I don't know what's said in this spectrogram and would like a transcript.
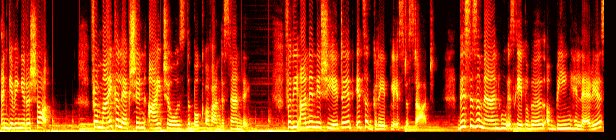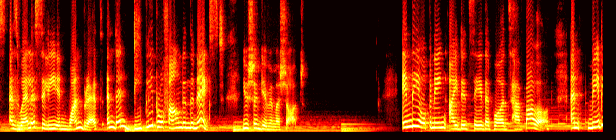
and giving it a shot. From my collection, I chose the Book of Understanding. For the uninitiated, it's a great place to start. This is a man who is capable of being hilarious as well as silly in one breath and then deeply profound in the next. You should give him a shot. In the opening, I did say that words have power. And maybe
